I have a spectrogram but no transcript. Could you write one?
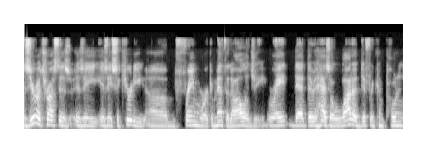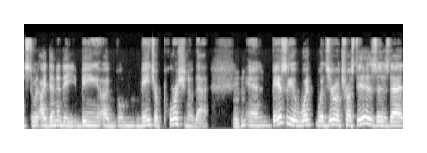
Zero trust is is a is a security um, framework a methodology right? That there has a lot of different components to it. Identity being a major portion of that. Mm-hmm. and basically what what zero trust is is that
